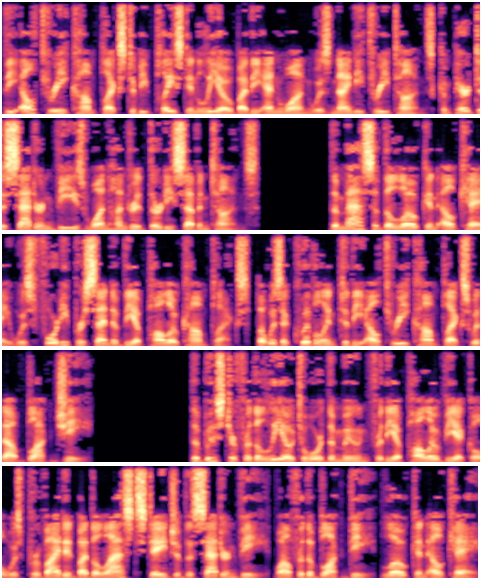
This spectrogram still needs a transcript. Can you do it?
The L3 complex to be placed in LEO by the N1 was 93 tons compared to Saturn V's 137 tons. The mass of the LOK and LK was 40% of the Apollo complex, but was equivalent to the L3 complex without Block G, the booster for the LEO toward the Moon for the Apollo vehicle was provided by the last stage of the Saturn V, while for the Block D, LOK and LK,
